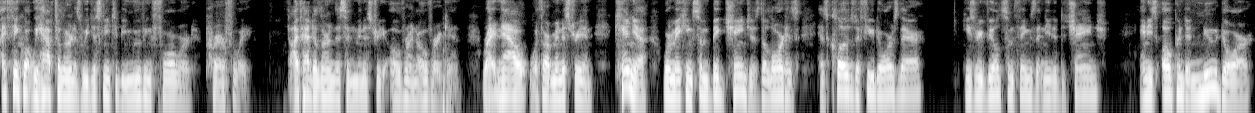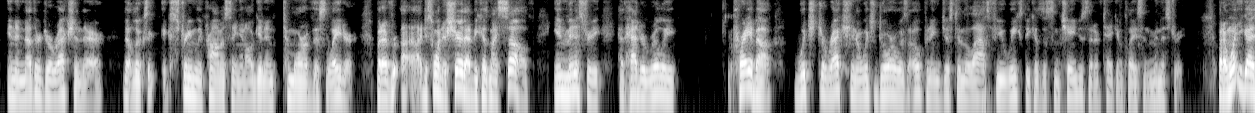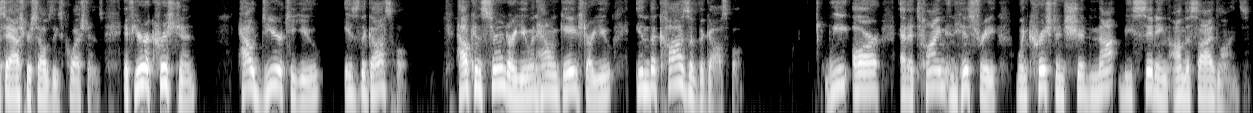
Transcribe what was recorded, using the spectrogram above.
I think what we have to learn is we just need to be moving forward prayerfully. I've had to learn this in ministry over and over again. Right now, with our ministry in Kenya, we're making some big changes. The Lord has has closed a few doors there. He's revealed some things that needed to change, and He's opened a new door in another direction there that looks extremely promising. And I'll get into more of this later. But I've I just wanted to share that because myself in ministry have had to really pray about which direction or which door was opening just in the last few weeks because of some changes that have taken place in ministry. But I want you guys to ask yourselves these questions. If you're a Christian, how dear to you is the gospel? How concerned are you and how engaged are you in the cause of the gospel? We are at a time in history when Christians should not be sitting on the sidelines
